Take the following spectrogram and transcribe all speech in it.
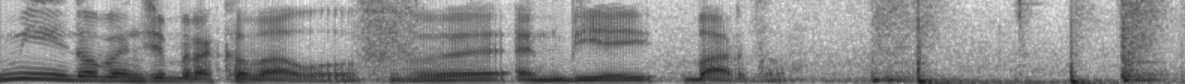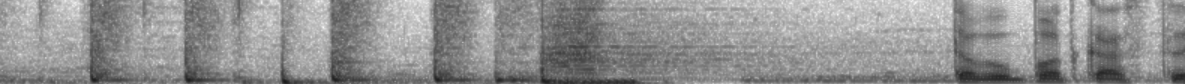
mi go będzie brakowało w NBA bardzo. To był podcast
